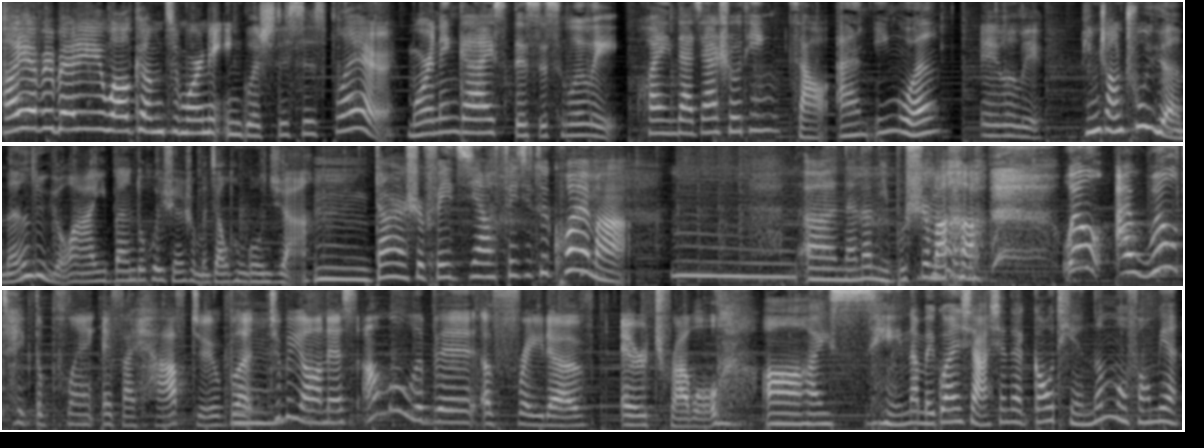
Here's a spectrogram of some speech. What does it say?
Hi, everybody. Welcome to Morning English. This is Blair. Morning, guys. This is Lily. 欢迎大家收听早安英文。哎，Lily，平常出远门旅游啊，一般都会选什么交通工具啊？嗯，当然是飞机啊，飞机最快嘛。嗯，呃，难道你不是吗 ？Well, I will take the plane if I have to, but mm. to be honest, I'm a little bit afraid of air travel. 啊、uh,，I see，那没关系啊，现在高铁那么方便，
